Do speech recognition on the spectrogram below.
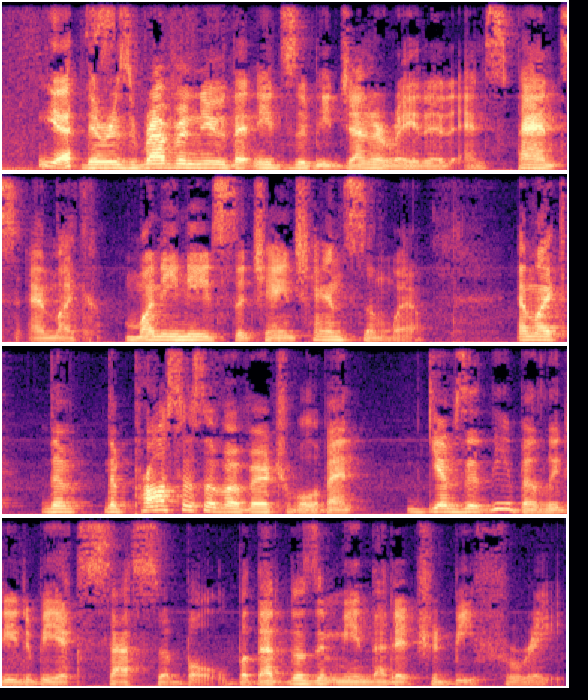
Yes. there is revenue that needs to be generated and spent and like money needs to change hands somewhere and like the the process of a virtual event gives it the ability to be accessible but that doesn't mean that it should be free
